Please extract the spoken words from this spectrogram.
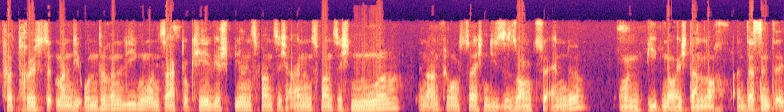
vertröstet man die unteren Ligen und sagt, okay, wir spielen 2021 nur in Anführungszeichen die Saison zu Ende und bieten euch dann noch, das sind äh,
